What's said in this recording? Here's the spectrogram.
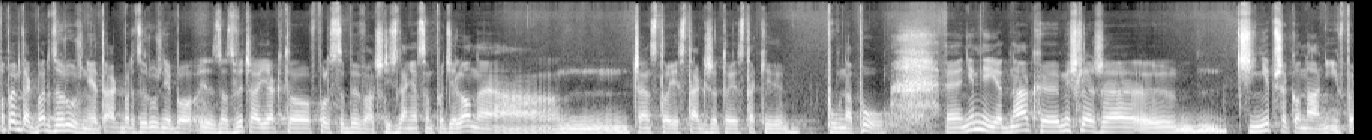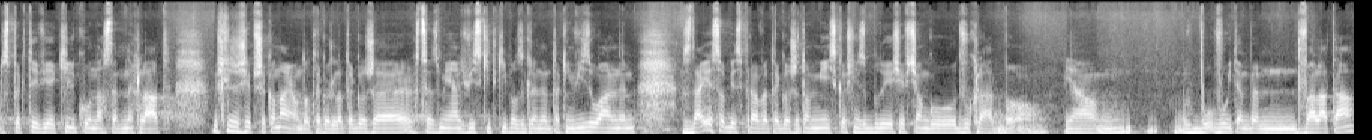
Opowiem tak, bardzo różnie, tak, bardzo różnie, bo zazwyczaj jak to w Polsce bywa, czyli zdania są podzielone, a mm, często jest tak, że to jest takie pół na pół. E, Niemniej jednak e, myślę, że e, ci nieprzekonani w perspektywie kilku następnych lat, myślę, że się przekonają do tego, dlatego że chcę zmieniać wiskitki pod względem takim wizualnym. Zdaję sobie sprawę tego, że tą miejskość nie zbuduje się w ciągu dwóch lat, bo ja mm, wójtem byłem dwa lata.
